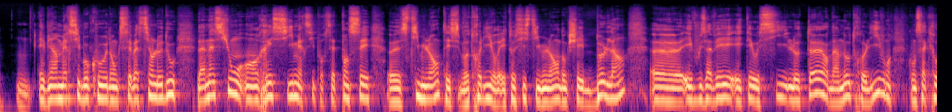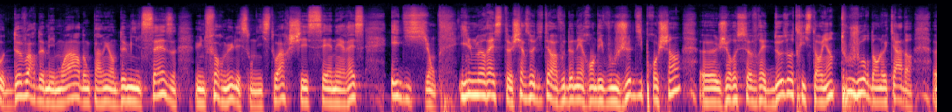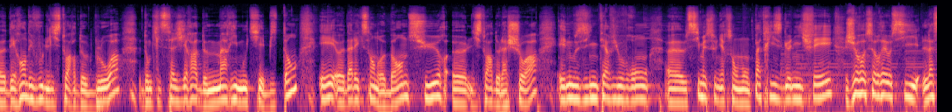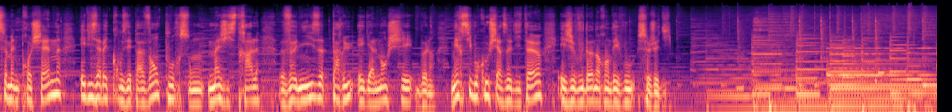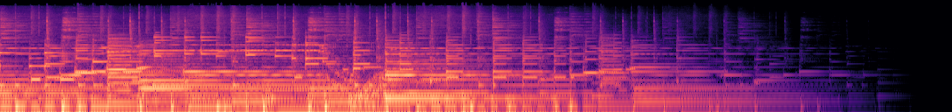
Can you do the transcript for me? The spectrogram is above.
Eh bien, merci beaucoup. Donc, Sébastien Ledoux, La Nation en récit. Merci pour cette pensée euh, stimulante. Et votre livre est aussi stimulant. Donc, chez Belin. Euh, et vous avez été aussi l'auteur d'un autre livre consacré au devoir de mémoire, donc paru en 2016, une formule et son histoire chez CNRS Éditions. Il me reste, chers auditeurs, à vous donner rendez-vous jeudi prochain. Euh, je recevrai deux autres historiens, toujours dans le cadre des rendez-vous de l'histoire de Blois. Donc il s'agira de Marie Moutier-Bitan et euh, d'Alexandre Bande sur euh, l'histoire de la Shoah. Et nous interviewerons, euh, si mes souvenirs sont bons, Patrice Guenifé. Je recevrai aussi la semaine prochaine Elisabeth Crouzet-Pavant pour son magistral Venise, paru également chez Belin. Merci beaucoup chers auditeurs et je vous donne rendez-vous ce jeudi.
